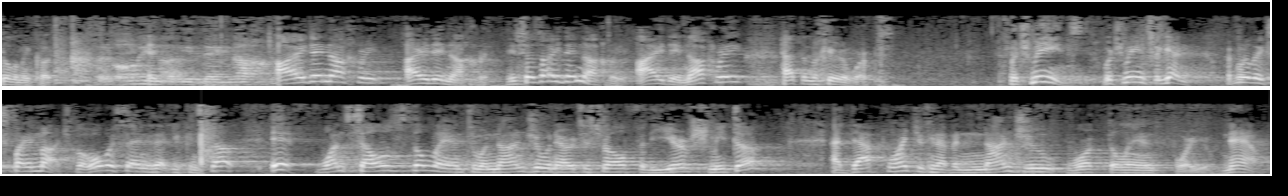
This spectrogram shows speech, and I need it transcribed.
Shulam only Ayidei Nachri. Ayidei Nachri. Nachri. He says Ayidei Nachri. Ayidei Nachri, Heter Mechira works. Which means, which means, again, I haven't really explained much, but what we're saying is that you can sell, if one sells the land to a non-Jew in Eretz Yisrael for the year of Shemitah, at that point you can have a non-Jew work the land for you. Now,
